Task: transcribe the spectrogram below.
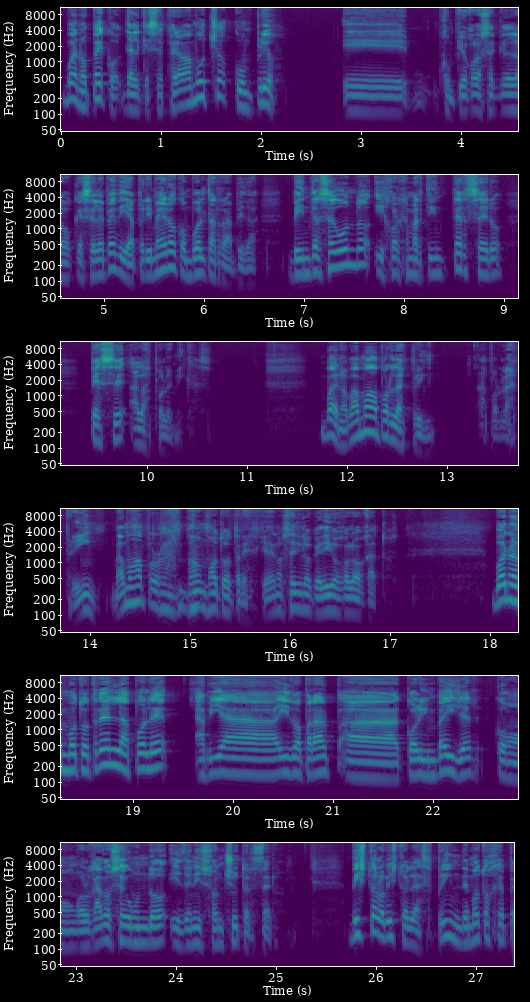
Bueno, Peco, del que se esperaba mucho, cumplió. Cumplió con lo que se le pedía, primero con vueltas rápidas, Binder segundo y Jorge Martín tercero, pese a las polémicas. Bueno, vamos a por la sprint. A por la sprint. Vamos a por la Moto 3, que no sé ni lo que digo con los gatos. Bueno, en Moto 3 la pole había ido a parar a Colin Bayer con Holgado segundo y Denis Sonchu tercero. Visto lo visto en la sprint de MotoGP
